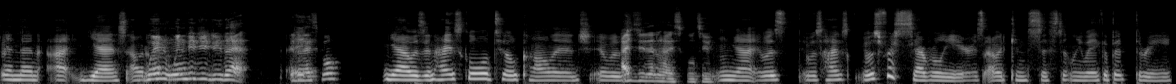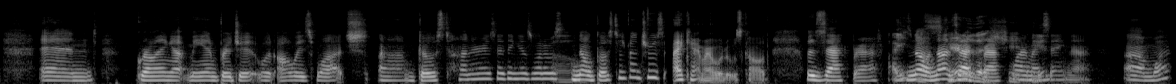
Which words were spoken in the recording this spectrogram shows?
and then I yes, I would When when did you do that? In Eh, high school? Yeah, I was in high school till college. It was I did in high school too. Yeah, it was it was high school. It was for several years. I would consistently wake up at three, and growing up, me and Bridget would always watch um, Ghost Hunters. I think is what it was. Oh. No, Ghost Adventures. I can't remember what it was called. With Zach Braff. I used to No, not Zach Braff. shit, Why am I saying that? Um, what?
